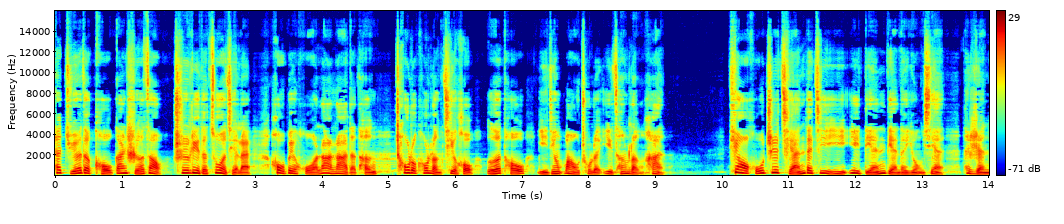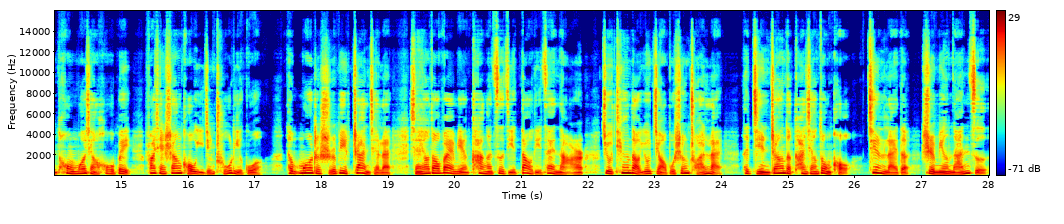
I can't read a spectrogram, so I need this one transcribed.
他觉得口干舌燥，吃力地坐起来，后背火辣辣的疼。抽了口冷气后，额头已经冒出了一层冷汗。跳湖之前的记忆一点点的涌现，他忍痛摸向后背，发现伤口已经处理过。他摸着石壁站起来，想要到外面看看自己到底在哪儿，就听到有脚步声传来。他紧张地看向洞口，进来的是名男子。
